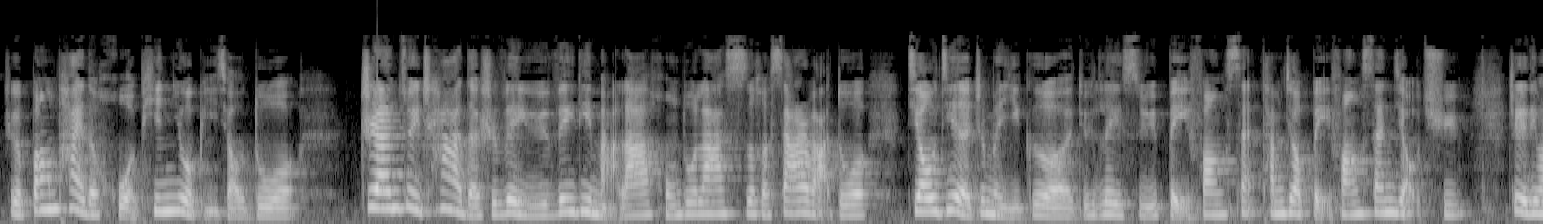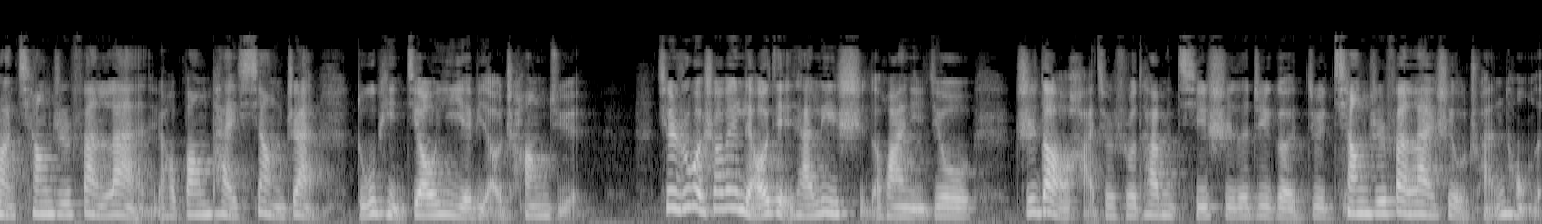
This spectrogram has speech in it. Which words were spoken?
这个帮派的火拼又比较多，治安最差的是位于危地马拉、洪都拉斯和萨尔瓦多交界的这么一个，就是类似于北方三，他们叫北方三角区。这个地方枪支泛滥，然后帮派巷战，毒品交易也比较猖獗。其实，如果稍微了解一下历史的话，你就知道哈，就是说他们其实的这个就枪支泛滥是有传统的。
